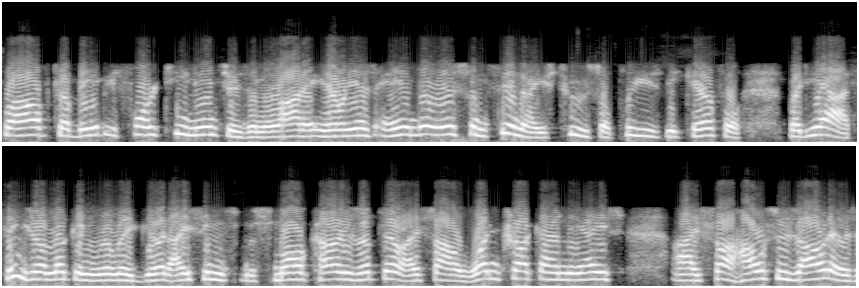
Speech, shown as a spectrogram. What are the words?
12 to maybe 14 inches in a lot of areas, and there is some thin ice too, so please be careful. But yeah, things are looking really good. I seen some small cars up there. I saw one truck on the ice. I saw houses out as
